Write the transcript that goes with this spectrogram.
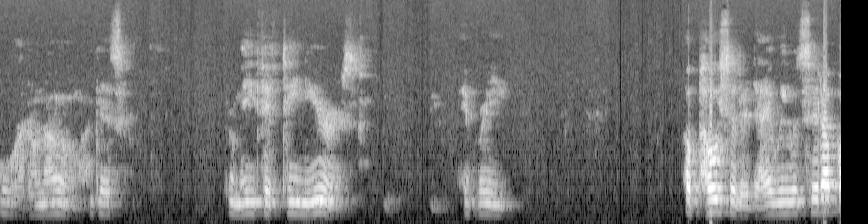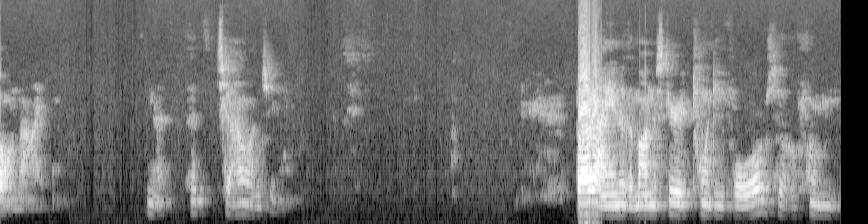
oh, I don't know, I guess for me, 15 years. Every uposatha day, we would sit up all night. That, that's challenging. But I entered the monastery at 24, so from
